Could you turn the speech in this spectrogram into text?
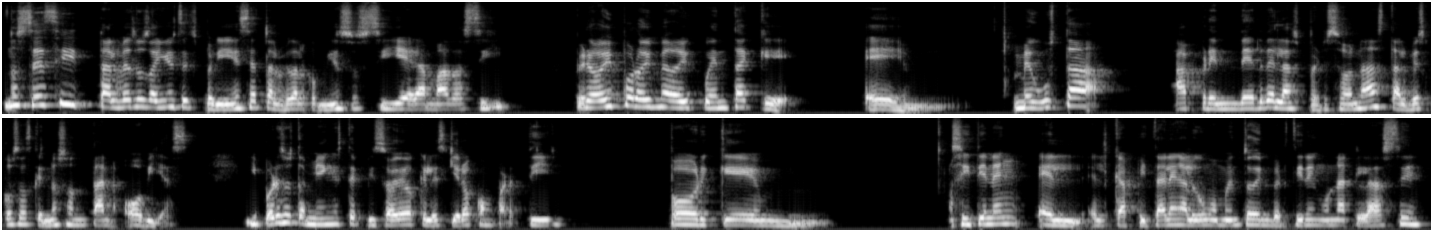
no sé si tal vez los años de experiencia, tal vez al comienzo sí era más así, pero hoy por hoy me doy cuenta que em, me gusta aprender de las personas, tal vez cosas que no son tan obvias. Y por eso también este episodio que les quiero compartir, porque em, si tienen el, capital en algún momento de invertir en una clase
